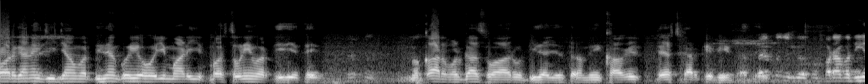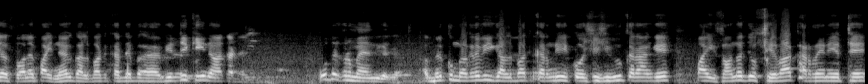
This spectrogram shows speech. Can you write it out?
ਆਰਗੈਨਿਕ ਚੀਜ਼ਾਂ ਵਰਤੀਆਂ ਕੋਈ ਉਹੋ ਜੀ ਮਾੜੀ ਵਸਤੂ ਨਹੀਂ ਵਰਤੀ ਦੀ ਇੱਥੇ ਘਰ ਵਰਗਾ ਸਵਾਦ ਰੋਟੀ ਦਾ ਜਿਸ ਤਰ੍ਹਾਂ ਤੁਸੀਂ ਖਾ ਕੇ ਟੈਸਟ ਕਰਕੇ ਦੇਖ ਸਕਦੇ ਬਿਲਕੁਲ ਜੀ ਬਿਲਕੁਲ। ਬੜਾ ਵਧੀਆ ਸਵਾਲ ਹੈ। ਭਾਈ ਨਾਲ ਵੀ ਗੱਲਬਾਤ ਕਰਦੇ ਵੀਰ ਜੀ ਕੀ ਨਾਂ ਤੁਹਾਡਾ? ਜੀ ਉਹ ਦੇਖੋ ਮੈਂ ਨਹੀਂ ਅਹ ਬਿਲਕੁਲ ਮਗਰ ਵੀ ਗੱਲਬਾਤ ਕਰਨ ਦੀ ਕੋਸ਼ਿਸ਼ ਜ਼ਰੂਰ ਕਰਾਂਗੇ। ਭਾਈ ਸਾਹਿਬ ਜੋ ਸੇਵਾ ਕਰ ਰਹੇ ਨੇ ਇੱਥੇ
